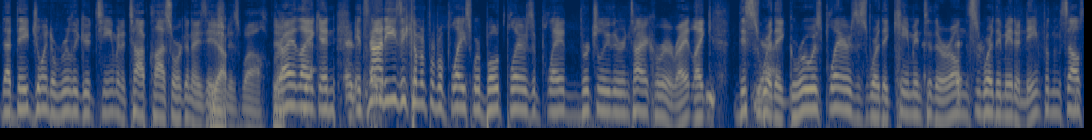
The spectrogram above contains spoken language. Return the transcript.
that they joined a really good team and a top class organization Yep. as well, Yep. right? Like, and, And- it's not and- easy coming from a place where both players have played virtually their entire career, right? Like, this is where they grew as players. This is where they came into their own. This is where they made a name for themselves.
